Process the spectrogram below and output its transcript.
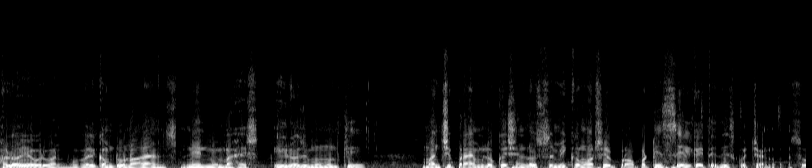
Hello everyone welcome to Narayans నేను మీ మహేష్. ఈరోజు మీ ముందుకి మంచి ప్రైమ్ లొకేషన్లో సెమీ కమర్షియల్ ప్రాపర్టీ సేల్కి అయితే తీసుకొచ్చాను. సో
